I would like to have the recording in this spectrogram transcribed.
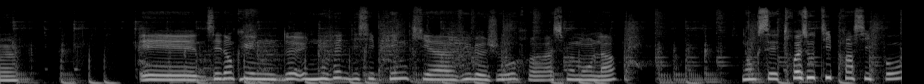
euh. Et c'est donc une, de- une nouvelle discipline qui a vu le jour euh, à ce moment-là. Donc c'est trois outils principaux,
